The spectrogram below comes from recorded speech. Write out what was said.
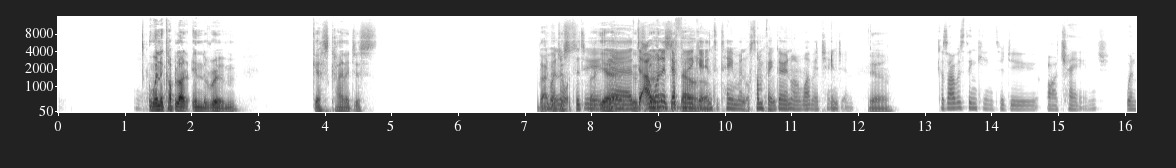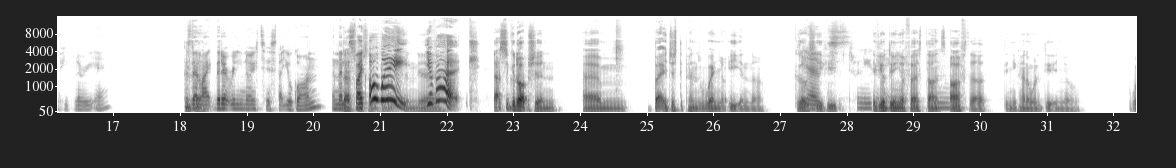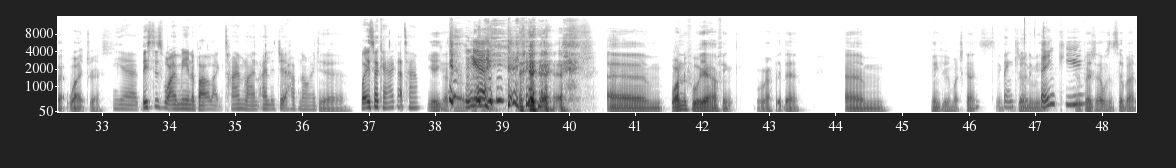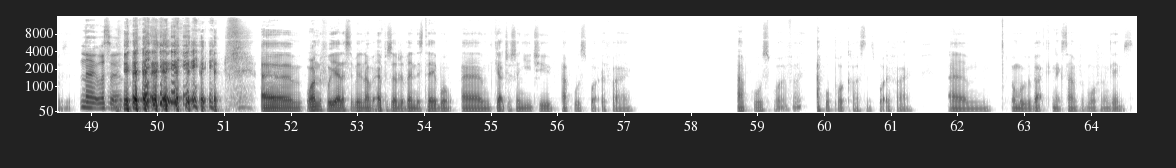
yeah. when a couple are in the room, guests kind of just like you won't know what to do. like, yeah, yeah, d- I want to definitely down get or- entertainment or something going on while we're changing. yeah. Because I was thinking to do our change when people are eating. Because then, like, they don't really notice that you're gone, and then That's it's like, oh wait, option, you're back. That's a good option, um, but it just depends when you're eating though. Because obviously, if you it's- Just when you if you're doing your first dance Mm. after, then you kind of want to do it in your wet white dress. Yeah, this is what I mean about like timeline. I legit have no idea, Yeah, but it's okay. I got time. yeah, you got time. you Yeah. got time. um, wonderful. Yeah, I think we'll wrap it there. Um, thank you very much, guys. Thank, Thank you for joining me. Thank you. pleasure. That wasn't so bad, was it? No, it wasn't. um, wonderful. Yeah, that's been another episode of the Vendors Table. Um, catch us on YouTube, Apple, Spotify, Apple, Spotify, Apple Podcasts, and Spotify. Um, and we'll be back next time for more fun and games.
